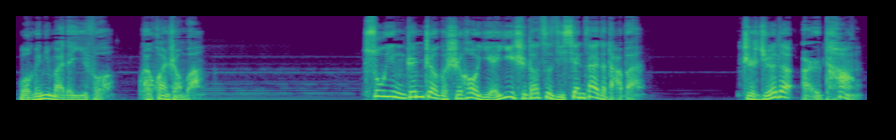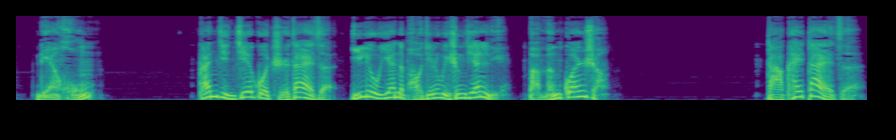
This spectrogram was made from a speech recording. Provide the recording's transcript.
我给你买的衣服，快换上吧。苏应真这个时候也意识到自己现在的打扮，只觉得耳烫脸红，赶紧接过纸袋子，一溜烟的跑进了卫生间里，把门关上。打开袋子，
